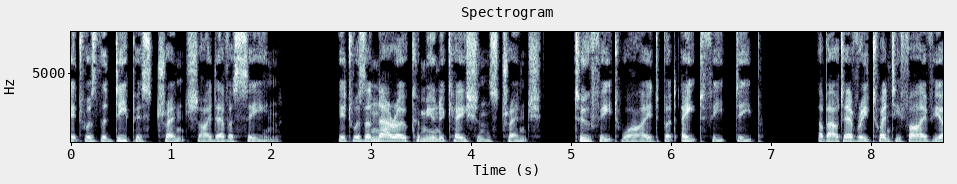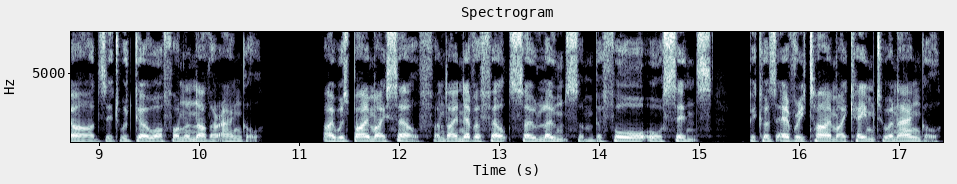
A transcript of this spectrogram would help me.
it was the deepest trench I'd ever seen. It was a narrow communications trench, two feet wide but eight feet deep. About every 25 yards it would go off on another angle. I was by myself, and I never felt so lonesome before or since, because every time I came to an angle,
